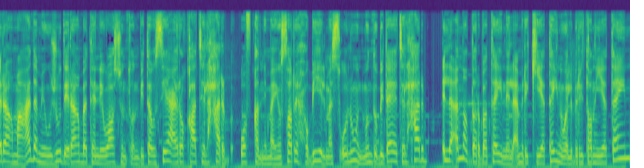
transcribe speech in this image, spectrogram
رغم عدم وجود رغبة لواشنطن بتوسيع رقعة الحرب وفقا لما يصرح به المسؤولون منذ بداية الحرب إلا أن الضربتين الأمريكيتين والبريطانيتين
